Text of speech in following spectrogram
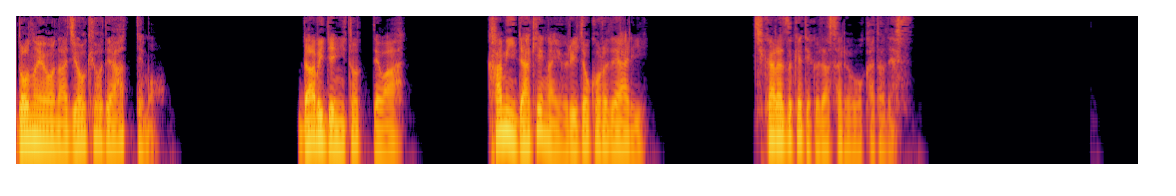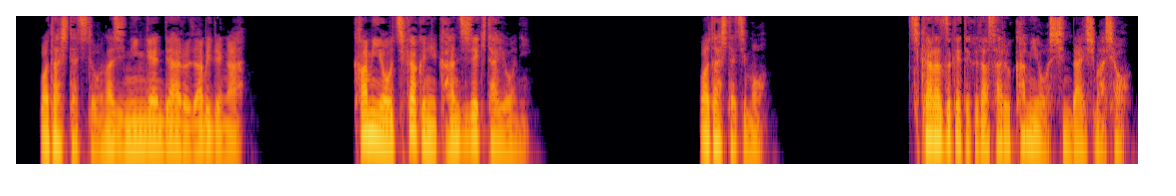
どのような状況であっても、ダビデにとっては、神だけが拠り所であり、力づけてくださるお方です。私たちと同じ人間であるダビデが、神を近くに感じてきたように、私たちも、力づけてくださる神を信頼しましょう。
